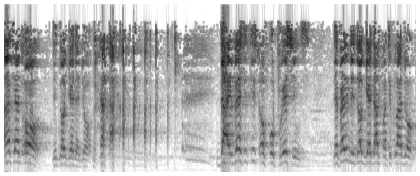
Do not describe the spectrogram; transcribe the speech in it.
answered all, did not get a job. Diversities of operations. The person did not get that particular job.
